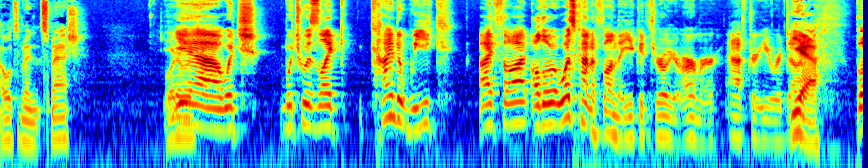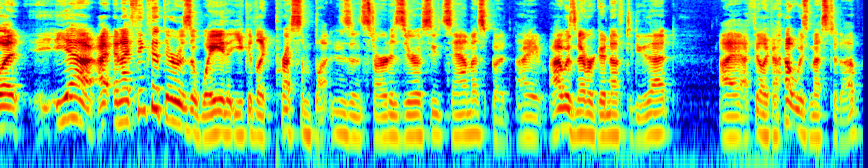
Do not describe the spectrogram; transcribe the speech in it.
ultimate Smash. Whatever. Yeah, which which was like kind of weak. I thought, although it was kind of fun that you could throw your armor after you were done. Yeah, But yeah, I, and I think that there was a way that you could like press some buttons and start a Zero Suit Samus, but I I was never good enough to do that. I, I feel like I always messed it up.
